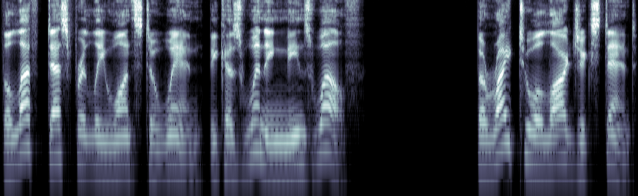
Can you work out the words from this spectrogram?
The left desperately wants to win because winning means wealth. The right, to a large extent,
